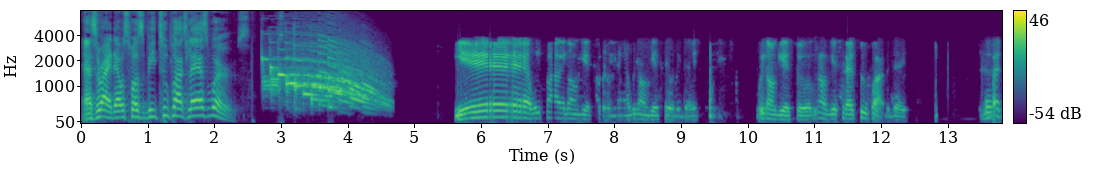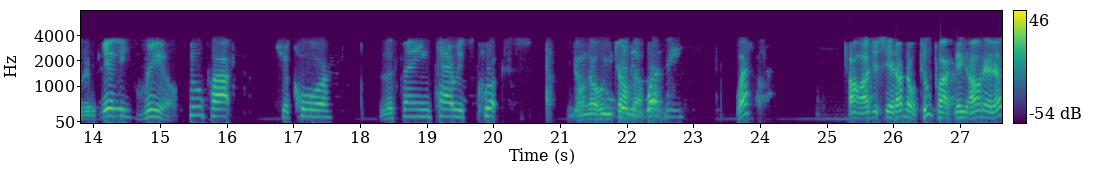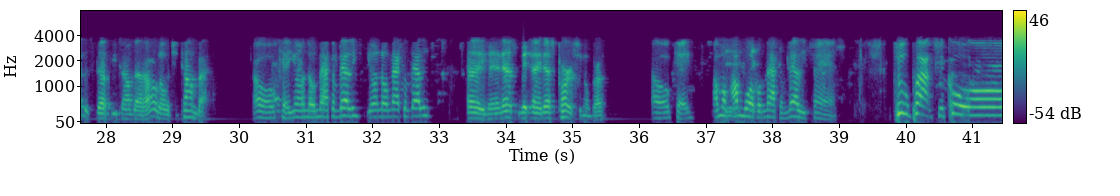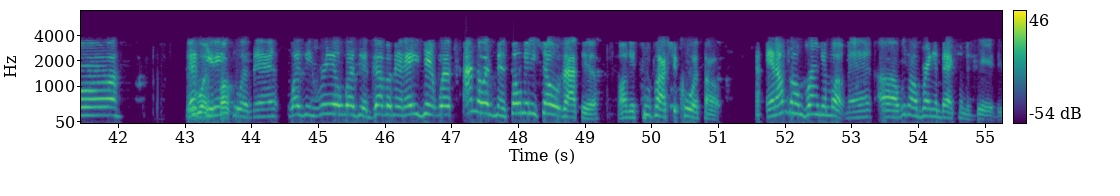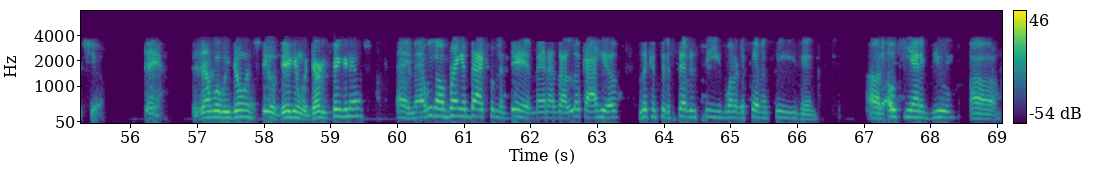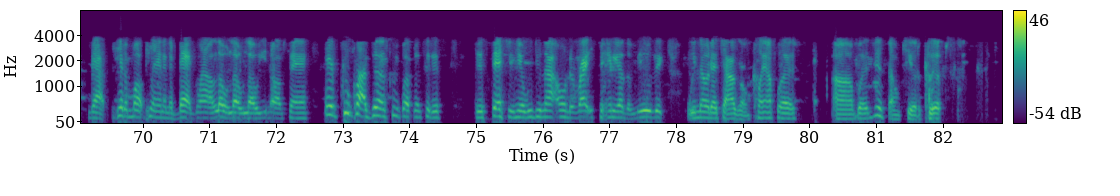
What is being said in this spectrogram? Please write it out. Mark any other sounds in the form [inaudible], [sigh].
Fuck you. That's right. That was supposed to be Tupac's last words. Yeah, we finally gonna get to it, man. we gonna get to it today. we gonna get to it. we gonna get to that Tupac today. What's really real? Tupac, Shakur, Lesane Parish Crooks. Don't know who you talking about. Was he? What? Oh, I just said I know Tupac, nigga. All that other stuff you talking about, I don't know what you talking about. Oh, okay. You don't know Machiavelli? You don't know Machiavelli? Hey man, that's hey, that's personal, bro. Oh, okay. I'm a, I'm more of a Machiavelli fan. Tupac Shakur. Let's get into it, man. Was he real? Was he a government agent? Well, I know it's been so many shows out there on this Tupac Shakur talk, and I'm gonna bring him up, man. Uh, we're gonna bring him back from the dead this year. Damn, is that what we're doing? Still digging with dirty fingernails? Hey, man, we're gonna bring him back from the dead, man. As I look out here, looking to the seven seas, one of the seven seas, and uh, the oceanic view. Uh, got hit him up playing in the background, low, low, low. You know what I'm saying? if Tupac does creep up into this this session here, we do not own the rights to any other music. We know that y'all gonna clamp us, uh, but just don't kill the clips.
